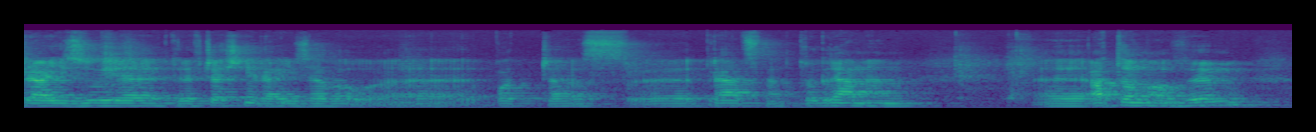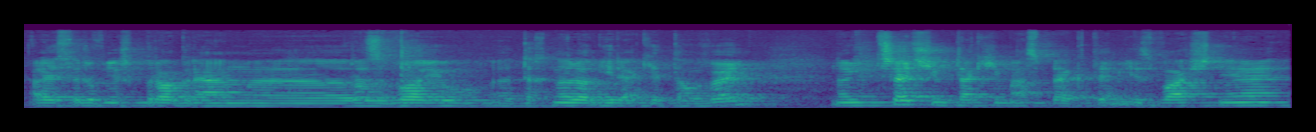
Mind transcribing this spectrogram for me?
realizuje, które wcześniej realizował e, podczas prac nad programem E, atomowym, ale jest również program e, rozwoju technologii rakietowej. No i trzecim takim aspektem jest właśnie e,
